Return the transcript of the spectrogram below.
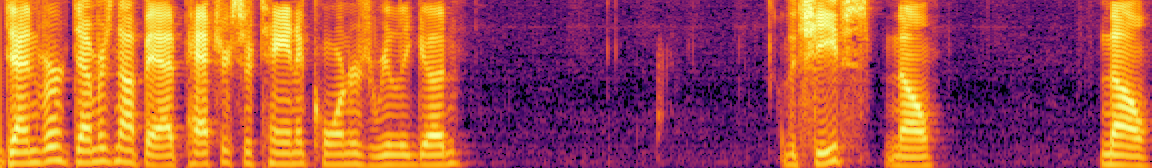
Denver, Denver's not bad. Patrick Surtain at corner's really good. The Chiefs, no, no,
